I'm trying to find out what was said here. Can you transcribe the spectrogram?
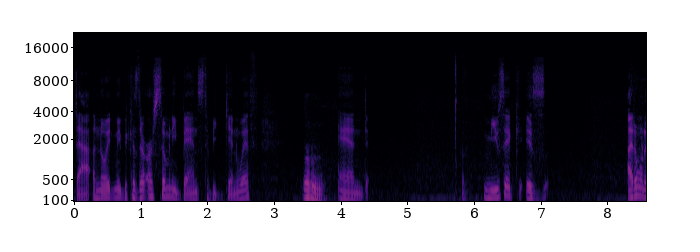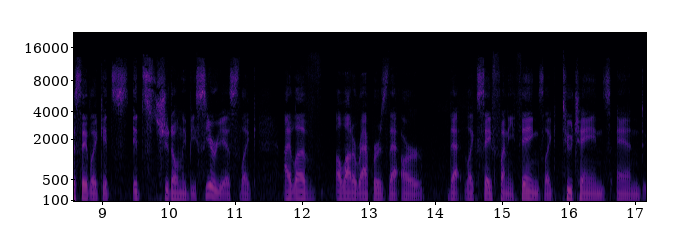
that annoyed me because there are so many bands to begin with, Mhm. and music is. I don't want to say like it's it should only be serious. Like I love a lot of rappers that are that like say funny things like 2 Chainz and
